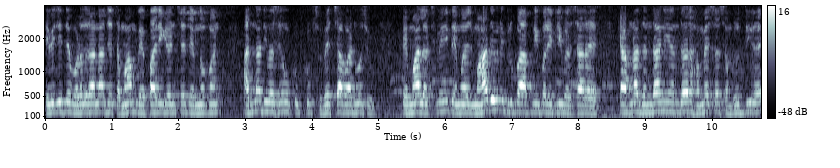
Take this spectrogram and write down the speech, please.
એવી જ રીતે વડોદરાના જે તમામ વેપારીગણ છે, તેમનો પણ આજના દિવસે હું ખૂબ ખૂબ શુભેચ્છા પાઠવું છું કે મા લક્ષ્મી તેમજ મહાદેવની કૃપા આપની પર એટલી વર્ષા રહે કે આપના ધંધાની અંદર હંમેશા સમૃદ્ધિ રહે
